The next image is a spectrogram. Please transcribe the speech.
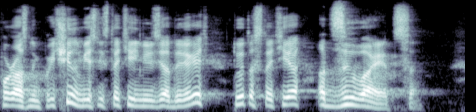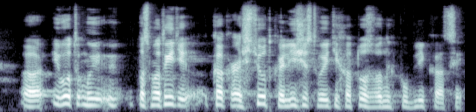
по разным причинам, если статье нельзя доверять, то эта статья отзывается. Э, и вот мы, посмотрите, как растет количество этих отозванных публикаций.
